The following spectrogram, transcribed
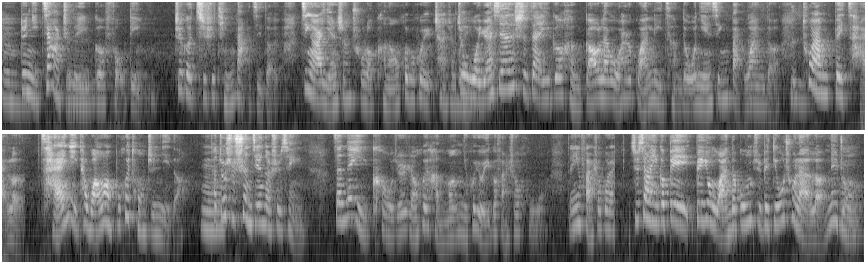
嗯，对你价值的一个否定。这个其实挺打击的，进而延伸出了可能会不会产生，就我原先是在一个很高 level，我还是管理层的，我年薪百万的，突然被裁了，裁你他往往不会通知你的，他就是瞬间的事情，在那一刻，我觉得人会很懵，你会有一个反射弧，等你反射过来，就像一个被被用完的工具被丢出来了，那种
